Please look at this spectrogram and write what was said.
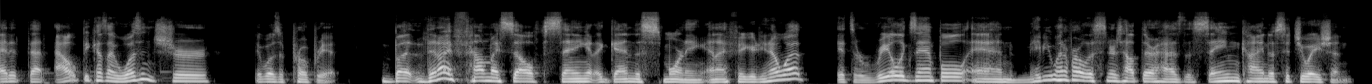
edit that out because I wasn't sure it was appropriate. But then I found myself saying it again this morning, and I figured, you know what? It's a real example, and maybe one of our listeners out there has the same kind of situation.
